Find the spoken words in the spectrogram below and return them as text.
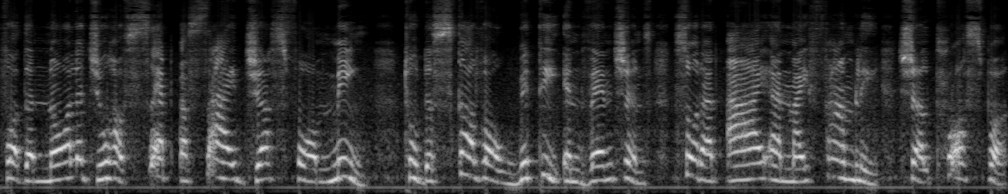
for the knowledge you have set aside just for me to discover witty inventions so that I and my family shall prosper.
